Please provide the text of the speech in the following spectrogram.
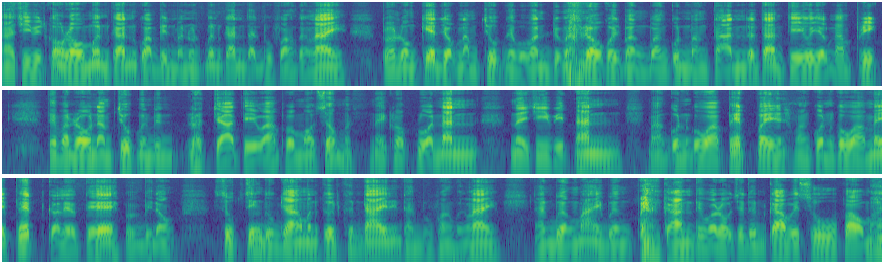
อ่าชีวิตของเราเหมือนกันความเป็นมนุษย์เหมือนกันฐานผู้ฟังต่างหลายเพราะลงเกียรติยกนำชุบในวันเราก็บางบางคนบางฐานท่านเทก็อยากนำพริก แต่บรรเรานำจุบมันเป็นรสชาติว่าพอเหมาะสมในครอบครัวนั้นในชีวิตนั้น บางคนก็ว่าเผ็ดไป บางคนก็ว่าไม่เผ็ดก็แล้วแต่พ่อแม่พี่น้อง สุขจริงทุกอย่างมันเกิดขึ้นได้นี่ท่านผู้ฟังทั้งหลายอันเบื้องไม้เบื้องการแต่ว่าเราจะเดินก้าวไปสู่เป่าไม้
